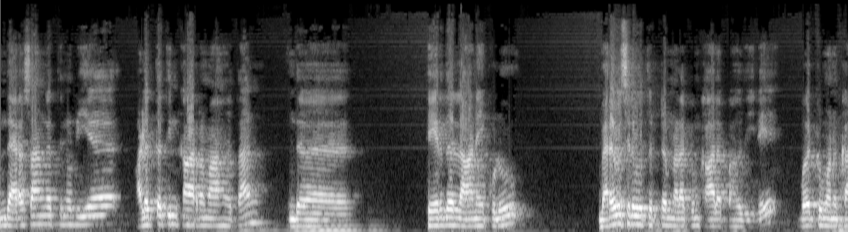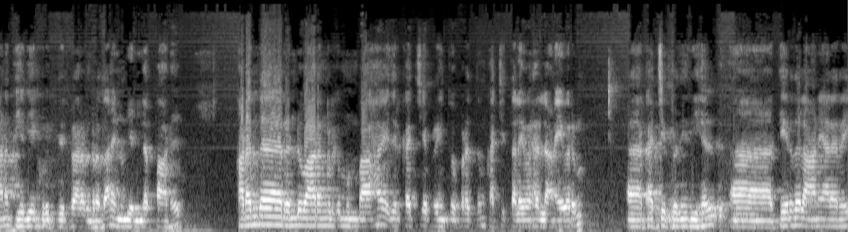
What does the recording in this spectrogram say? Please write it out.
இந்த அரசாங்கத்தினுடைய அழுத்தத்தின் காரணமாகத்தான் இந்த தேர்தல் ஆணைக்குழு வரவு செலவு திட்டம் நடக்கும் காலப்பகுதியிலே வேட்புமனுக்கான தேதியை குறித்திருக்கிறார் என்றுதான் என்னுடைய நிலப்பாடு. கடந்த ரெண்டு வாரங்களுக்கு முன்பாக எதிர்க்கட்சியை பிரதிநிதித்துவப்படுத்தும் கட்சி தலைவர்கள் அனைவரும் கட்சி பிரதிநிதிகள் தேர்தல் ஆணையாளரை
